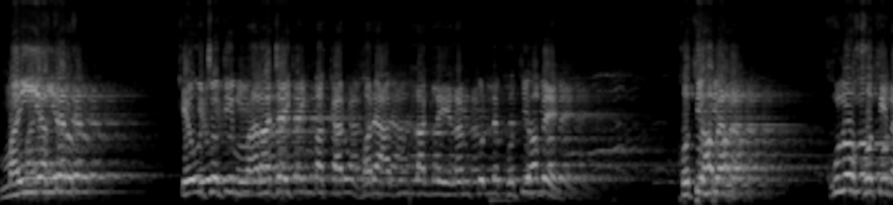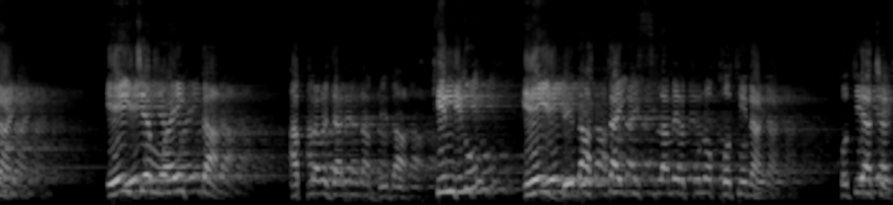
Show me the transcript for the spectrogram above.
মাইয়াতের কেউ যদি মারা যায় কিংবা কারও ঘরে আগুন লাগলে এলান করলে ক্ষতি হবে? ক্ষতি হবে। না। কোনো ক্ষতি নাই। এই যে মাইকটা আপনারা জানেন না বেদাত। কিন্তু এই বেদাতটাই ইসলামের কোনো ক্ষতি নাই। ক্ষতি আছে?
